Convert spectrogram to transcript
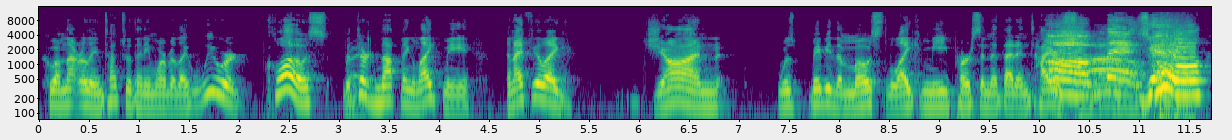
who I'm not really in touch with anymore. But like we were close, but Right. they're nothing like me, and I feel like Jon was maybe the most like me person at that entire Oh, school. man, school. yeah.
